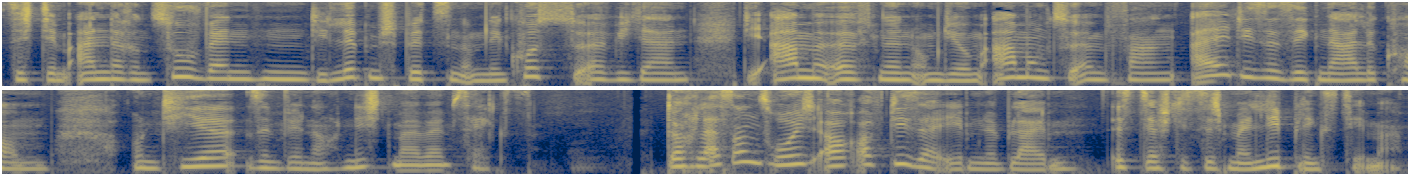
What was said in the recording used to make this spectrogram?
sich dem anderen zuwenden, die Lippen spitzen, um den Kuss zu erwidern, die Arme öffnen, um die Umarmung zu empfangen, all diese Signale kommen. Und hier sind wir noch nicht mal beim Sex. Doch lass uns ruhig auch auf dieser Ebene bleiben. Ist ja schließlich mein Lieblingsthema.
